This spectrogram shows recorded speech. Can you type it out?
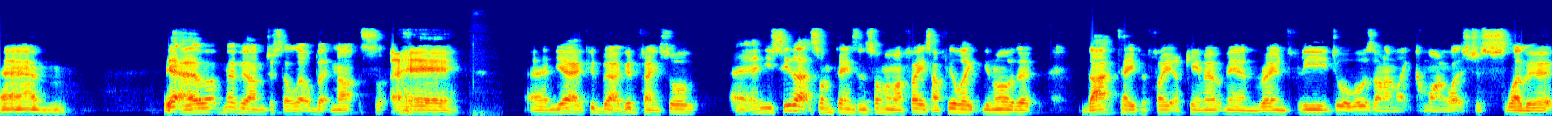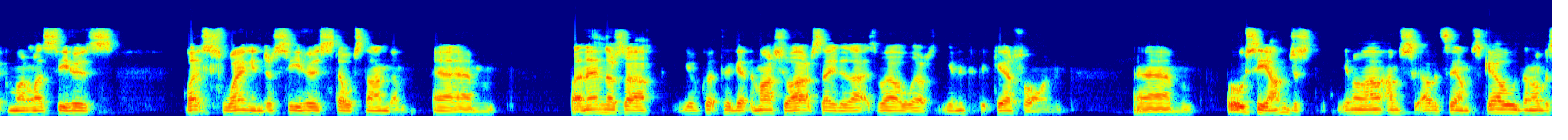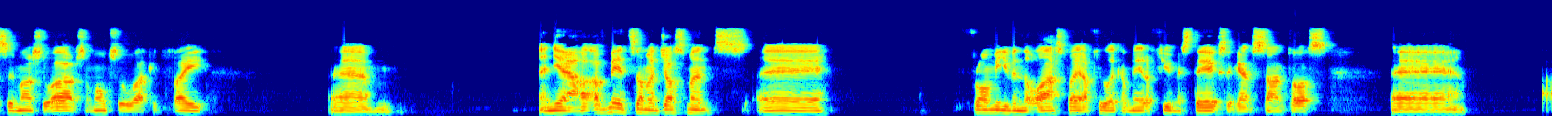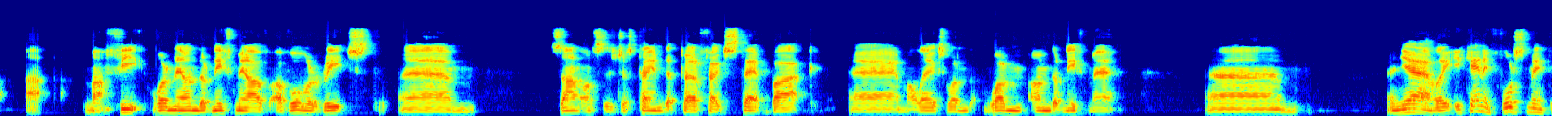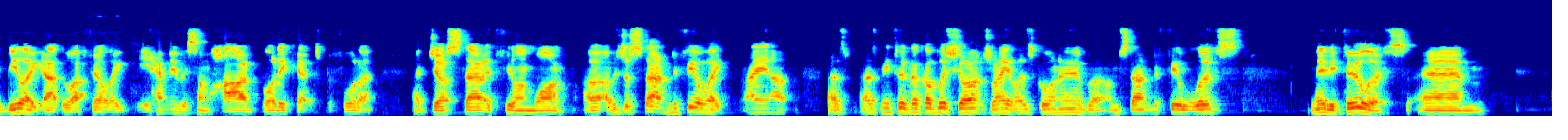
um, yeah, maybe I'm just a little bit nuts. and yeah, it could be a good thing. So, and you see that sometimes in some of my fights. I feel like, you know, that that type of fighter came out me in round three, Joe Lauzon. I'm like, come on, let's just slug it. out. Come on, let's see who's, let's swing and just see who's still standing. Um, but then there's a, you've got to get the martial arts side of that as well, where you need to be careful. And um, but we'll see. I'm just you know, I, am I would say I'm skilled and obviously martial arts. I'm also I can fight. Um, and yeah, I've made some adjustments uh, from even the last fight. I feel like I made a few mistakes against Santos. Uh, I, my feet weren't underneath me. I've, I've overreached. Um, Santos has just timed it perfect. Step back. Uh, my legs weren't, underneath me. Um, and yeah, like he kind of forced me to be like that. Though I felt like he hit me with some hard body kicks before I, I just started feeling warm. I, I was just starting to feel like right. Uh, as as me took a couple of shots, right? Let's go now. But I'm starting to feel loose, maybe too loose. Um,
